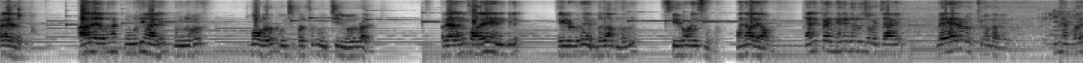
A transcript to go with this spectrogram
അതായത് ആ വേദന കൂടിയാൽ നൂറ് മുളക് നൂറ്റിപ്പത്ത് നൂറ്റി ഇരുപത് വരെ. അതായത് കുറെ ആണെങ്കിൽ എഴുപത് എൺപത് അമ്പത് സീറോ ആണെങ്കിൽ സീറോ. അങ്ങനെ പറയാവുള്ളൂ. ഞാനിപ്പോ എങ്ങനെയുണ്ടെന്ന് ചോദിച്ചാൽ വേറൊരു ഉത്തരം പറയുന്നു. ഈ നമ്പറെ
